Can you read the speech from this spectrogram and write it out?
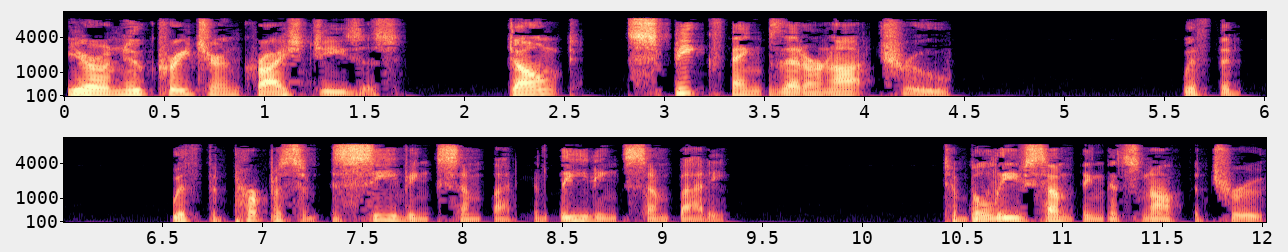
You're a new creature in Christ Jesus. Don't speak things that are not true with the with the purpose of deceiving somebody, leading somebody to believe something that's not the truth.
